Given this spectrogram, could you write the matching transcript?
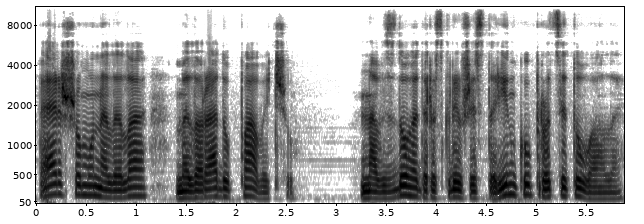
Першому налила Мелораду Павичу. Навздогад, розкривши сторінку, процитувала.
